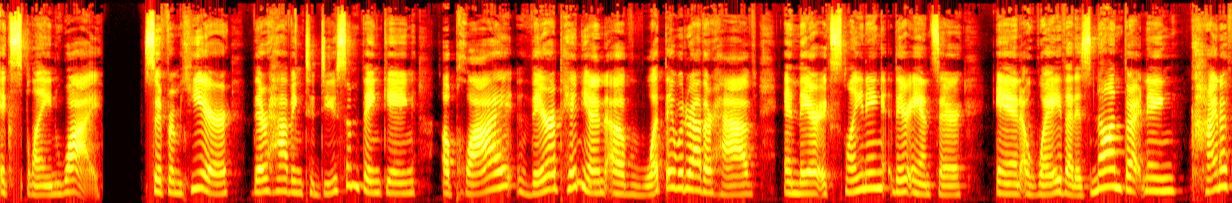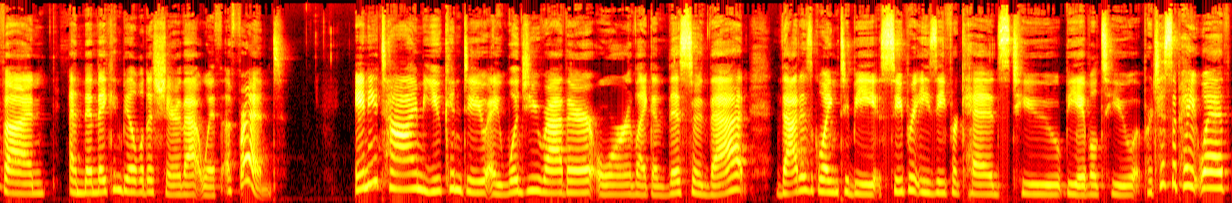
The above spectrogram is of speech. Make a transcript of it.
Explain why. So from here, they're having to do some thinking, apply their opinion of what they would rather have, and they're explaining their answer in a way that is non threatening, kind of fun, and then they can be able to share that with a friend. Anytime you can do a would you rather or like a this or that, that is going to be super easy for kids to be able to participate with,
